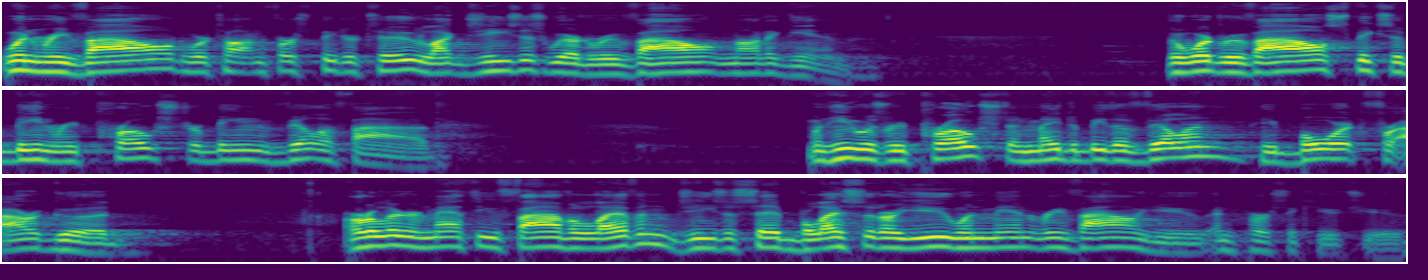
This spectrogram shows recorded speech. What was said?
When reviled, we're taught in 1 Peter 2, like Jesus, we are to revile not again. The word revile speaks of being reproached or being vilified. When he was reproached and made to be the villain, he bore it for our good. Earlier in Matthew 5:11, Jesus said, "Blessed are you when men revile you and persecute you."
